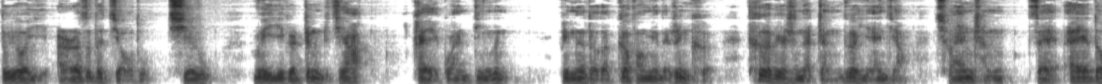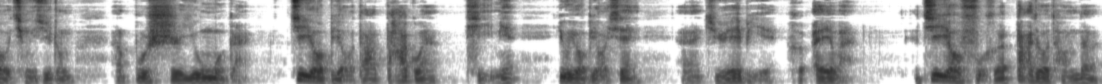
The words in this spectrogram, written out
都要以儿子的角度切入，为一个政治家盖棺定论，并能得到各方面的认可。特别是呢，整个演讲全程在哀悼情绪中。啊，不失幽默感，既要表达达观体面，又要表现嗯诀别和哀婉；既要符合大教堂的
